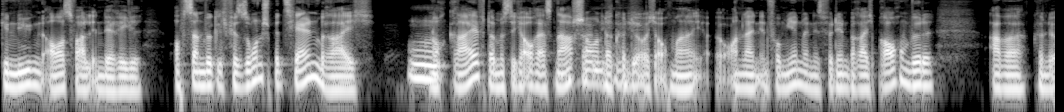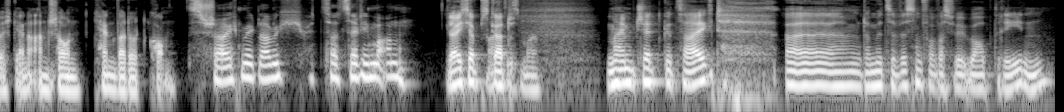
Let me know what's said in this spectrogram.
genügend Auswahl in der Regel. Ob es dann wirklich für so einen speziellen Bereich Mhm. noch greift, da müsste ich auch erst nachschauen. Da könnt ihr euch auch mal online informieren, wenn ihr es für den Bereich brauchen würdet. Aber könnt ihr euch gerne anschauen, canva.com. Das schaue ich mir, glaube ich, tatsächlich mal an. Ja, ich habe es gerade meinem Chat gezeigt, ähm, damit sie wissen, von was wir überhaupt reden.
